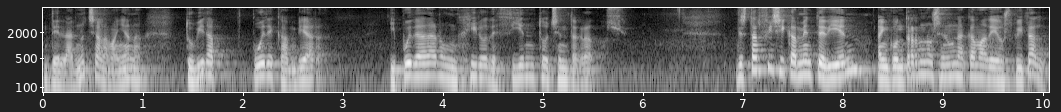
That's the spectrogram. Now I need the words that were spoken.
de la noche a la mañana, tu vida puede cambiar y puede dar un giro de 180 grados. De estar físicamente bien a encontrarnos en una cama de hospital,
